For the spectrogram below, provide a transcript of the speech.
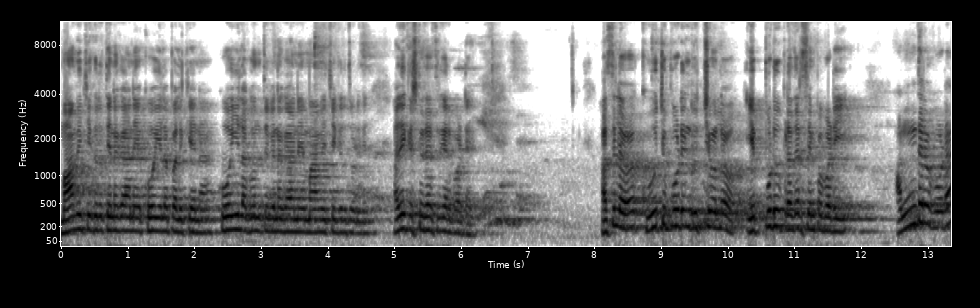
మామి చిగురు తినగానే కోయిల పలికేనా? కోయిల గొంతు వినగానే మామి చిగురు తొడిగి. అది కృష్ణశాస్త్రి గారి పాటే. అసలు కూచిపూడి నృత్యంలో ఎప్పుడూ ప్రదర్శింపబడి అందరూ కూడా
